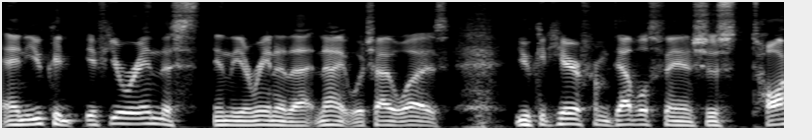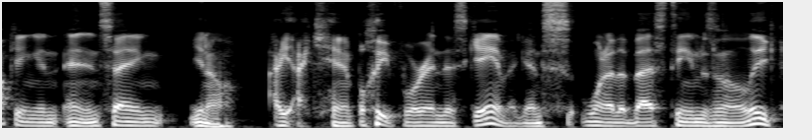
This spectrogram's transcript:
and you could if you were in this in the arena that night which i was you could hear from devils fans just talking and, and saying you know I, I, can't believe we're in this game against one of the best teams in the league.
